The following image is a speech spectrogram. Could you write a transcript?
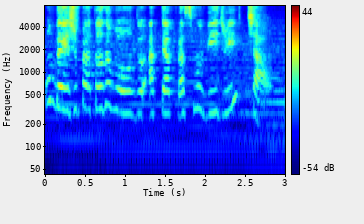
um beijo para todo mundo, até o próximo vídeo e tchau!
